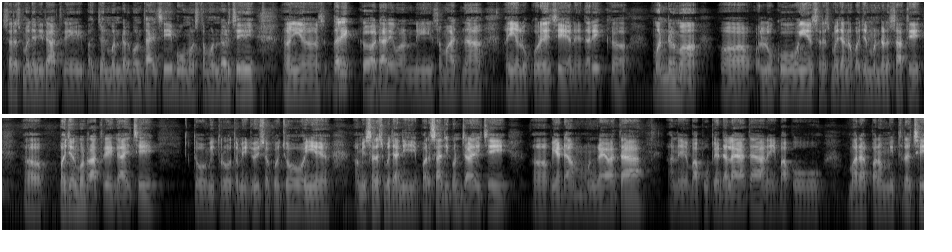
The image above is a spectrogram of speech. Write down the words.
સરસ મજાની રાત્રે ભજન મંડળ પણ થાય છે, બહુ મસ્ત મંડળ છે. અહીંયા દરેક અઢારે વર્ણની સમાજના અહીંયા લોકો રહે છે, અને દરેક મંડળમાં લોકો અહીંયા સરસ મજાના ભજન મંડળ સાથે ભજન પણ રાત્રે ગાય છે. તો મિત્રો તમે જોઈ શકો છો, અહીંયા અમે સરસ મજાની પ્રસાદી પણ ચડાવી છે. પેડા મંગાવ્યા હતા અને બાપુ પેંડા લાવ્યા હતા અને બાપુ મારા પરમ મિત્ર છે,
